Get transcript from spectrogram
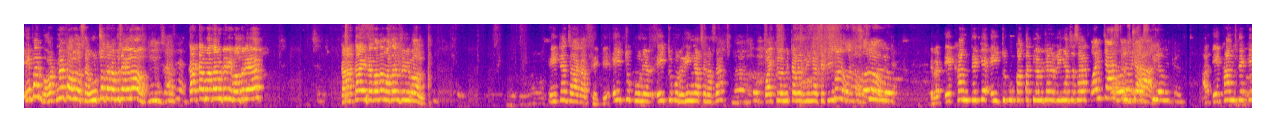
এবার ঘটনাটা হলো, স্যার, উচ্চতাটা বোঝা গেল? কার কার মাথায় উঠেনি বলতো রে? কার কার? এটা কথা মাথায় উঠেনি বল। এইটা জায়গা থেকে এইটুকুনের এইটুকুন রিং আছে না স্যার? কয় কিলোমিটারের রিং আছে এবার এখান থেকে এইটুকু কত কিলোমিটারের রিং আছে স্যার? পঞ্চাশ কিলোমিটার। আর এখান থেকে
